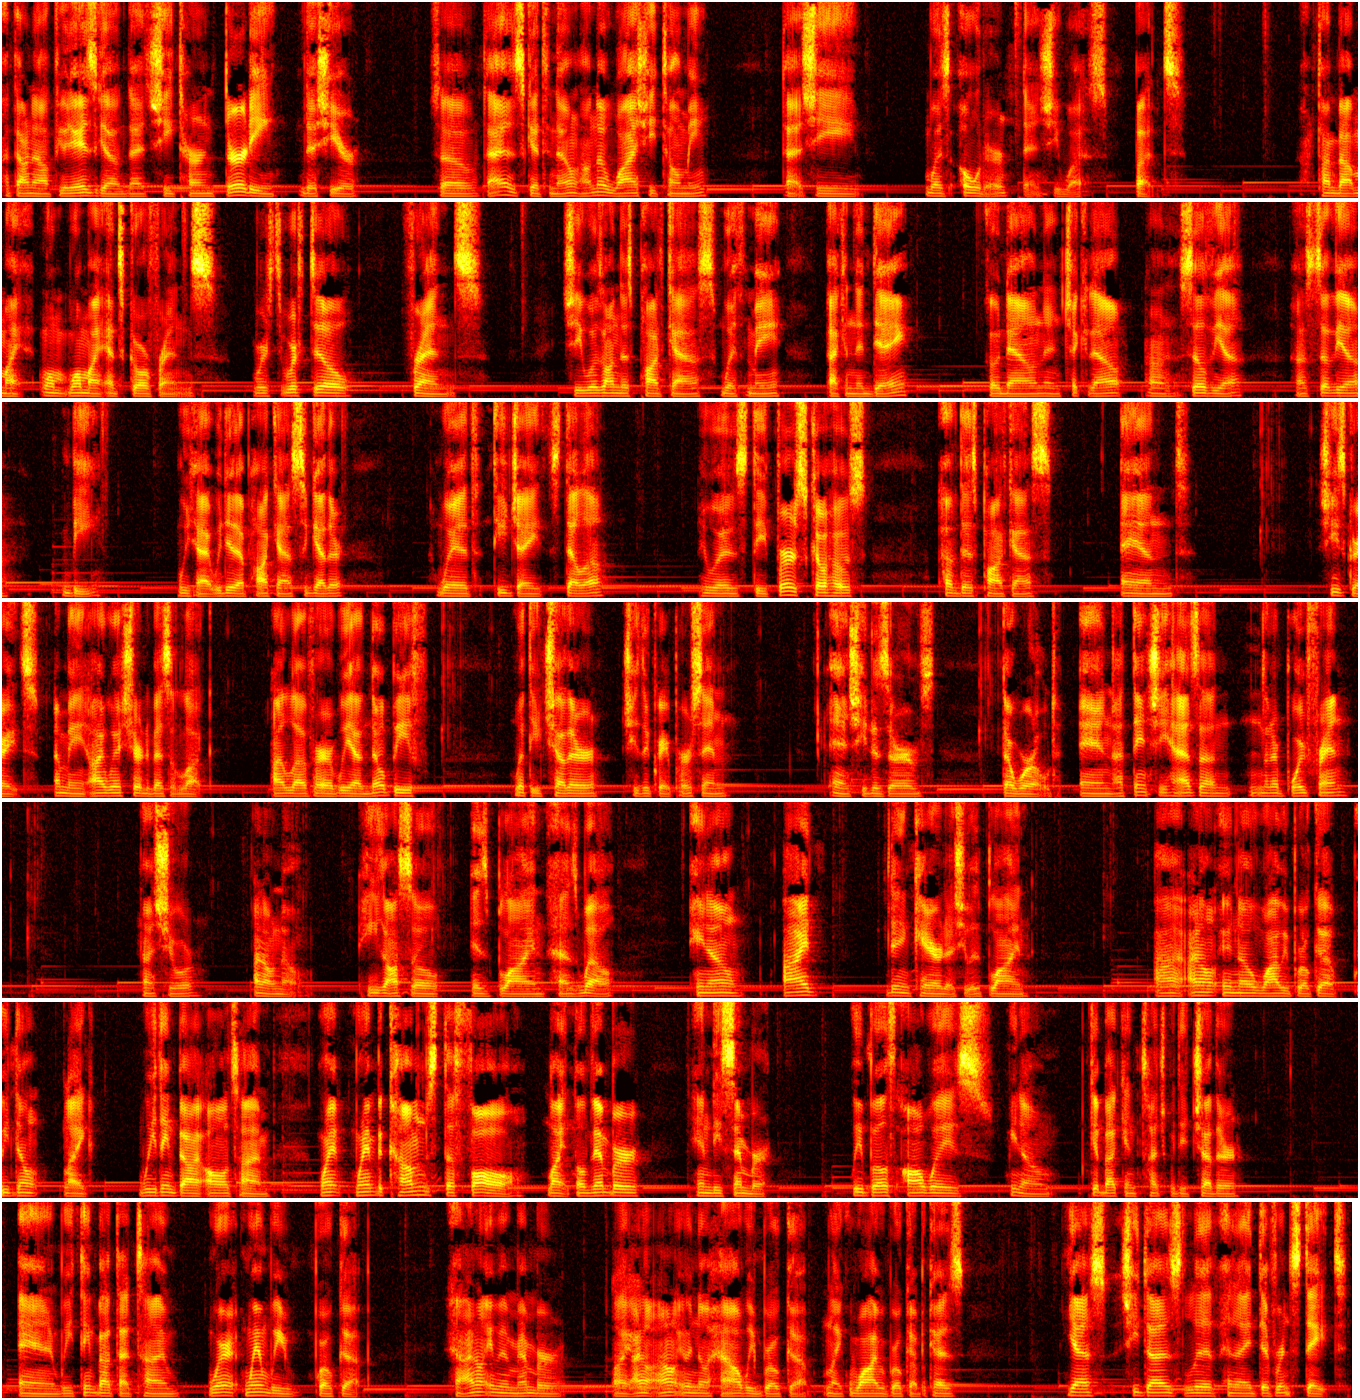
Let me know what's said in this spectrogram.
I found out a few days ago that she turned 30 this year. So that is good to know. I don't know why she told me that she was older than she was, but I'm talking about my one, one of my ex girlfriends. We're we're still friends. She was on this podcast with me back in the day. Go down and check it out. Uh, Sylvia, Sylvia B. We had we did a podcast together with DJ Stella, who was the first co host of this podcast. And she's great. I mean, I wish her the best of luck. I love her. We have no beef with each other. She's a great person. And she deserves the world. And I think she has a, another boyfriend. Not sure. I don't know. He's also is blind as well. You know, I didn't care that she was blind. I I don't even know why we broke up. We don't like we think about it all the time. When it, when it becomes the fall, like November and December, we both always, you know, get back in touch with each other and we think about that time where when we broke up. And I don't even remember Like I don't, I don't even know how we broke up, like why we broke up because yes, she does live in a different state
